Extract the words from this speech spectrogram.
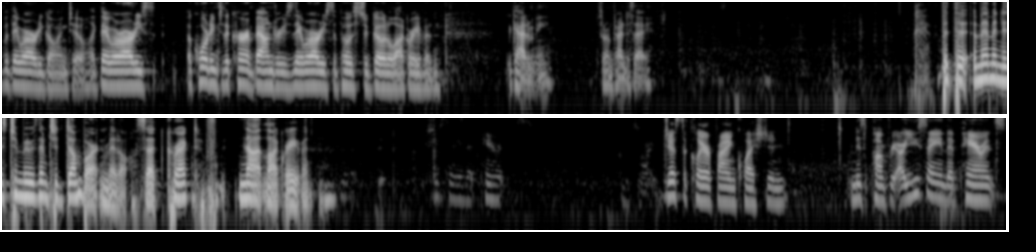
what they were already going to. Like, they were already, according to the current boundaries, they were already supposed to go to Loch Raven Academy. That's what I'm trying to say. But the amendment is to move them to Dumbarton Middle. Is that correct? F- Not Loch Raven. Just a clarifying question. Ms. Pumphrey, are you saying that parents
